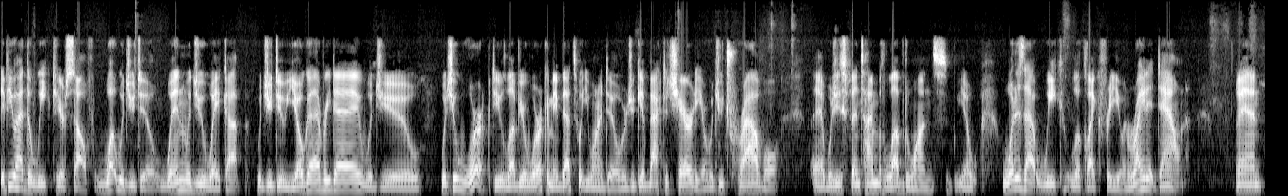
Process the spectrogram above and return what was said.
if you had the week to yourself, what would you do? When would you wake up? Would you do yoga every day? Would you would you work? Do you love your work and maybe that's what you want to do? Or would you give back to charity or would you travel? Uh, would you spend time with loved ones? You know, what does that week look like for you? And write it down. And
